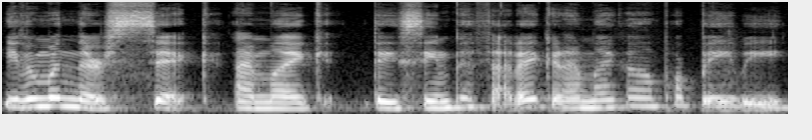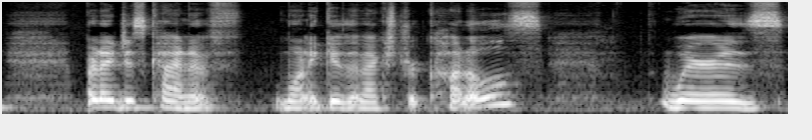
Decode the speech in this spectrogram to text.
Even when they're sick, I'm like, they seem pathetic, and I'm like, oh, poor baby. But I just kind of want to give them extra cuddles. Whereas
